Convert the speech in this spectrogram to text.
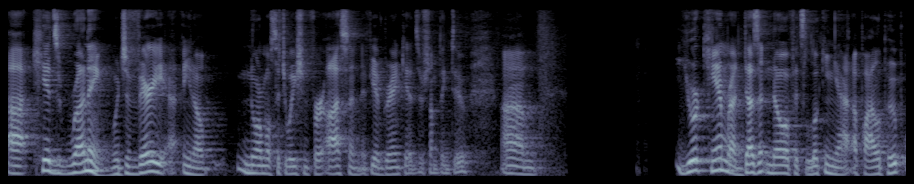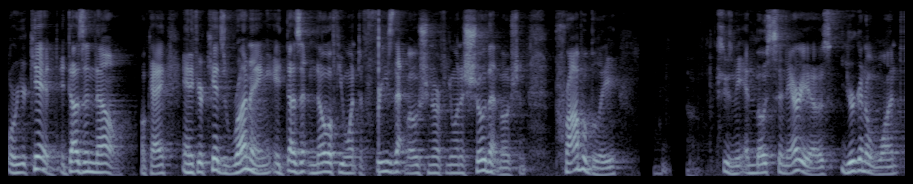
uh, kids running, which is a very uh, you know normal situation for us, and if you have grandkids or something too. Um, your camera doesn't know if it's looking at a pile of poop or your kid. It doesn't know. Okay. And if your kid's running, it doesn't know if you want to freeze that motion or if you want to show that motion. Probably, excuse me, in most scenarios, you're going to want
